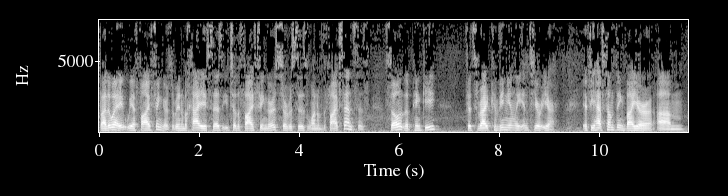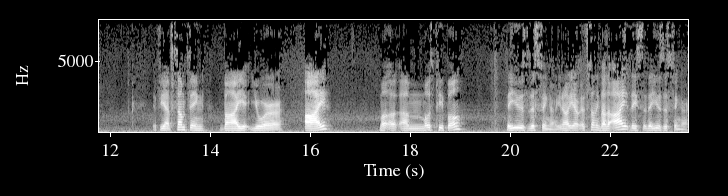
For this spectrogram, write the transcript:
By the way, we have five fingers. Rabbeinu Bechaye says each of the five fingers services one of the five senses. So the pinky fits right conveniently into your ear. If you have something by your, um, if you have something by your eye, mo- uh, um, most people they use this finger. You know, if something by the eye, they they use this finger.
